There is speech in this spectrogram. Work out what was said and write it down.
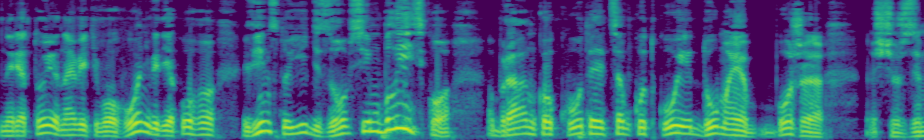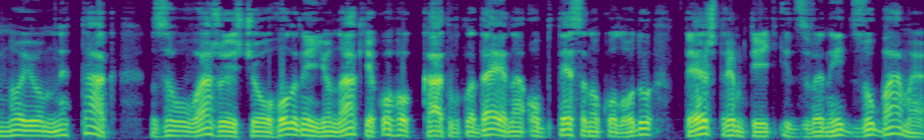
не рятує навіть вогонь, від якого він стоїть зовсім близько. Бранко кутається в кутку і думає, Боже, що ж зі мною не так. Зауважує, що оголений юнак, якого кат вкладає на обтесану колоду, теж тремтить і дзвенить зубами.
